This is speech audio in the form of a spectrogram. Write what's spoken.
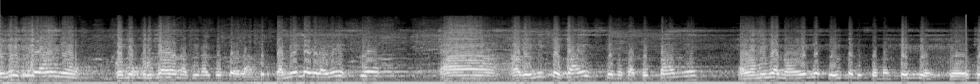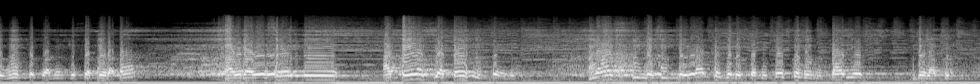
en este año como Cruzada Nacional contra el Hambre. También le agradezco a, Benito Sáenz que nos acompaña, a la amiga Noelia que ahorita les comenté que, que mucho gusto también que esté por acá. Agradecerle a todas y a todos ustedes, las y los integrantes de los comités comunitarios de la Cruz.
